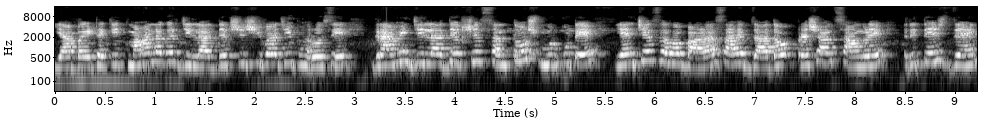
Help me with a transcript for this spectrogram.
या बैठकीत महानगर जिल्हाध्यक्ष शिवाजी भरोसे ग्रामीण जिल्हाध्यक्ष संतोष मुरकुटे यांच्यासह बाळासाहेब जाधव प्रशांत सांगळे रितेश जैन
